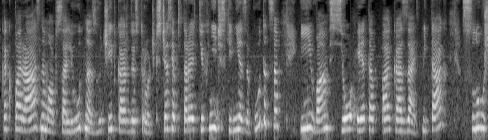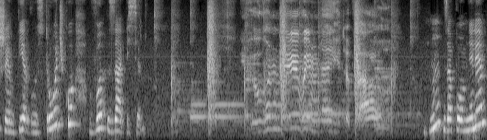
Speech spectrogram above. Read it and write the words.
как по-разному абсолютно звучит каждая строчка. Сейчас я постараюсь технически не запутаться и вам все это показать. Итак, слушаем первую строчку в записи. Угу, запомнили.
